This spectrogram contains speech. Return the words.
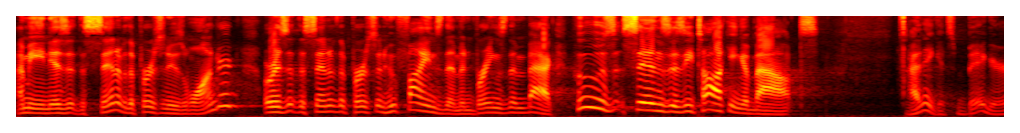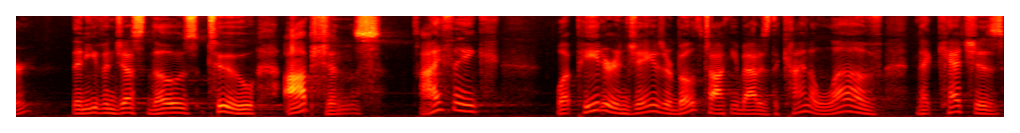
I mean, is it the sin of the person who's wandered, or is it the sin of the person who finds them and brings them back? Whose sins is he talking about? I think it's bigger than even just those two options. I think what Peter and James are both talking about is the kind of love that catches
